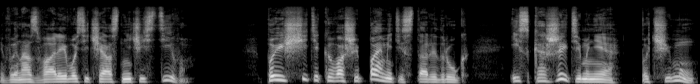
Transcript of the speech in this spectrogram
Вы назвали его сейчас нечестивым. Поищите-ка вашей памяти, старый друг, и скажите мне, почему?»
